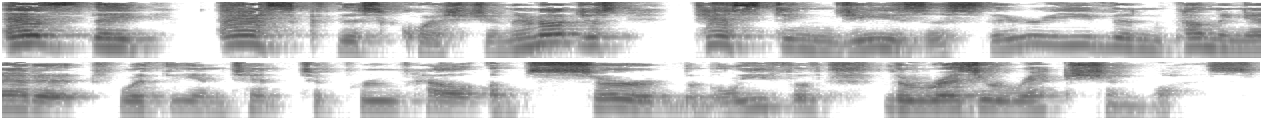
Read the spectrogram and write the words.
as they ask this question, they're not just testing Jesus, they're even coming at it with the intent to prove how absurd the belief of the resurrection was.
